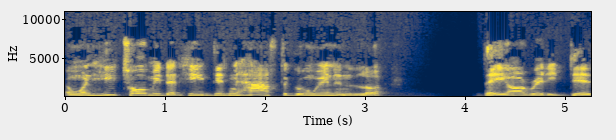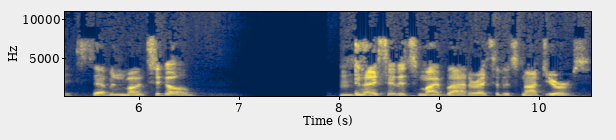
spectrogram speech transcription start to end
And when he told me that he didn't have to go in and look, they already did seven months ago. Mhm. And I said, It's my bladder. I said, It's not yours.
